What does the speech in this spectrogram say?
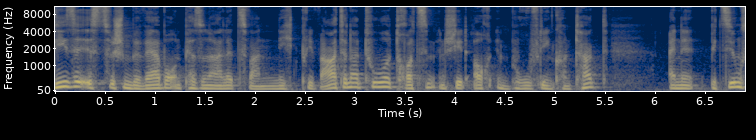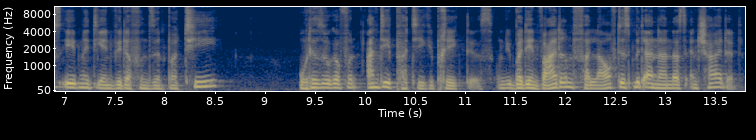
Diese ist zwischen Bewerber und Personale zwar nicht privater Natur, trotzdem entsteht auch im beruflichen Kontakt eine Beziehungsebene, die entweder von Sympathie oder sogar von Antipathie geprägt ist und über den weiteren Verlauf des Miteinanders entscheidet.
